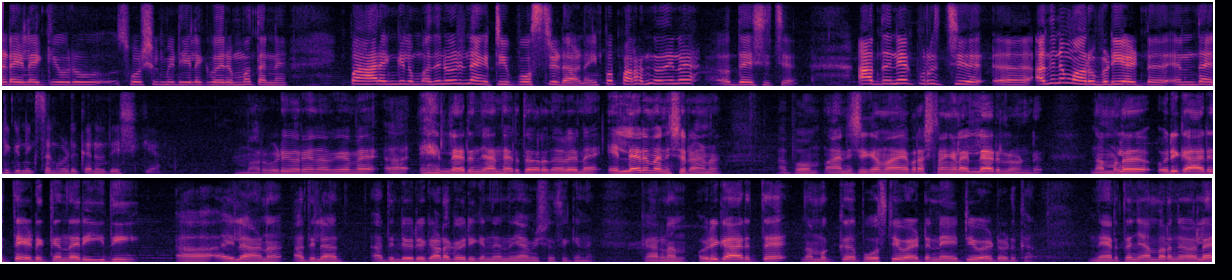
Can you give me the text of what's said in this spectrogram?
ഇടയിലേക്ക് ഒരു സോഷ്യൽ മീഡിയയിലേക്ക് വരുമ്പോൾ തന്നെ ഇപ്പോൾ ആരെങ്കിലും അതിനൊരു നെഗറ്റീവ് പോസ്റ്റ് ഇടാണ്. ഇപ്പോൾ പറഞ്ഞതിനെ ഉദ്ദേശിച്ച് അതിനെക്കുറിച്ച് അതിന് മറുപടിയായിട്ട് എന്തായിരിക്കും നിക്സൺ കൊടുക്കാൻ ഉദ്ദേശിക്കുക? മറുപടി പറയുന്ന അഭിയമേ എല്ലാവരും ഞാൻ നേരത്തെ പറഞ്ഞ പോലെ തന്നെ എല്ലാവരും മനുഷ്യരാണ്. അപ്പം മാനസികമായ പ്രശ്നങ്ങൾ എല്ലാവരിലും ഉണ്ട്. നമ്മൾ ഒരു കാര്യത്തെ എടുക്കുന്ന രീതി അതിലാണ് അതിൽ അതിന്റെ ഒരു ഘടകം ഇരിക്കുന്നതെന്ന് ഞാൻ വിശ്വസിക്കുന്നത് കാരണം ഒരു കാര്യത്തെ നമുക്ക് പോസിറ്റീവായിട്ട് നെഗറ്റീവായിട്ട് എടുക്കാം. നേരത്തെ ഞാൻ പറഞ്ഞ പോലെ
